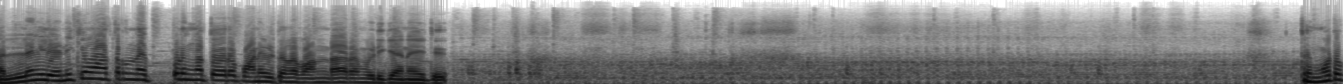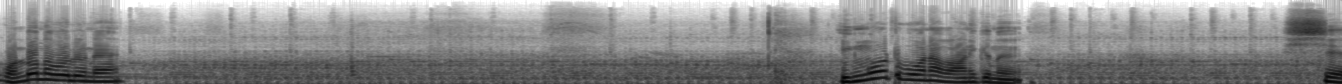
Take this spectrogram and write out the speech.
അല്ലെങ്കിൽ എനിക്ക് മാത്രം എപ്പോഴും ഇങ്ങനത്തെ ഓരോ പണി കിട്ടുന്ന പണ്ടാരം പിടിക്കാനായിട്ട്. ഇതെങ്ങോട്ട് കൊണ്ടുവന്ന പോലും എന്നെ? ഇങ്ങോട്ട് പോകാനാ കാണിക്കുന്നത് ഷേ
